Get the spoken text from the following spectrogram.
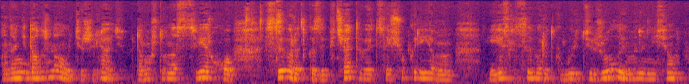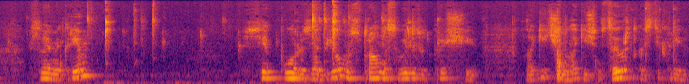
она не должна утяжелять, потому что у нас сверху сыворотка запечатывается еще кремом. И если сыворотка будет тяжелой, мы нанесем с вами крем, все поры забьем, и с у нас вылезут прыщи. Логично, логично. Сыворотка в стекле.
